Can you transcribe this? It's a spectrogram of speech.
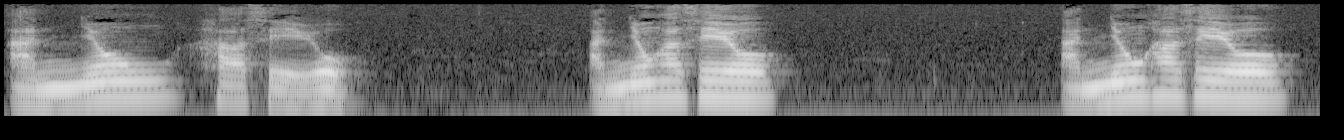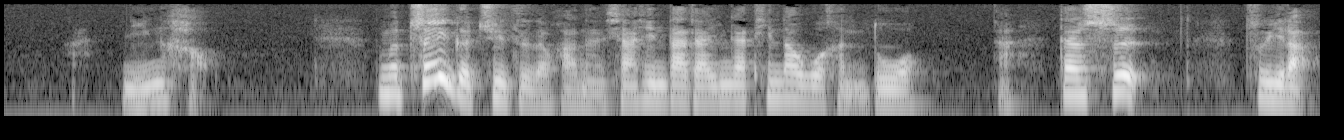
안녕하세 요， 안녕하세 요。 안녕하세 요， 您好。那么这个句子的话呢，相信大家应该听到过很多啊。但是注意了，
